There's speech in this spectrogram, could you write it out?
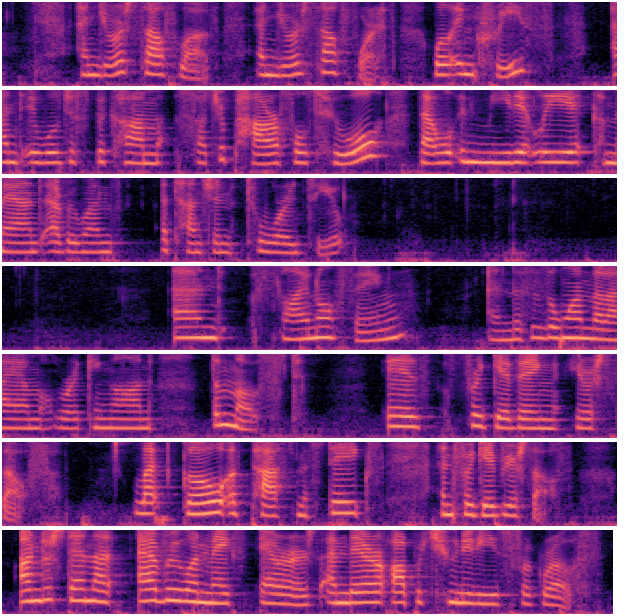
and your self love and your self worth will increase and it will just become such a powerful tool that will immediately command everyone's attention towards you. And final thing, and this is the one that I am working on the most, is forgiving yourself. Let go of past mistakes and forgive yourself understand that everyone makes errors and there are opportunities for growth.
